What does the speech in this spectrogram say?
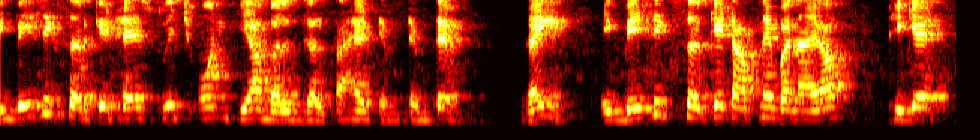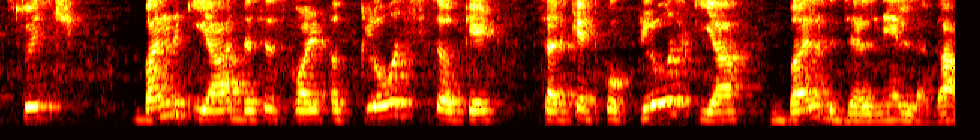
एक बेसिक सर्किट है स्विच ऑन किया बल्ब जलता है, टिम टिम टिम राइट एक बेसिक सर्किट आपने बनाया, ठीक है? स्विच बंद किया this is called a close circuit circuit को क्लोज किया बल्ब जलने लगा,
